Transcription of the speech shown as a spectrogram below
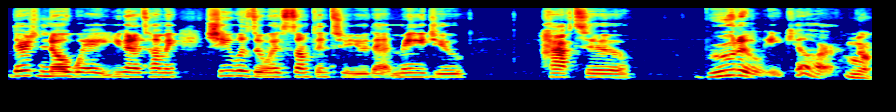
there's no way you're going to tell me she was doing something to you that made you have to brutally kill her. No,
